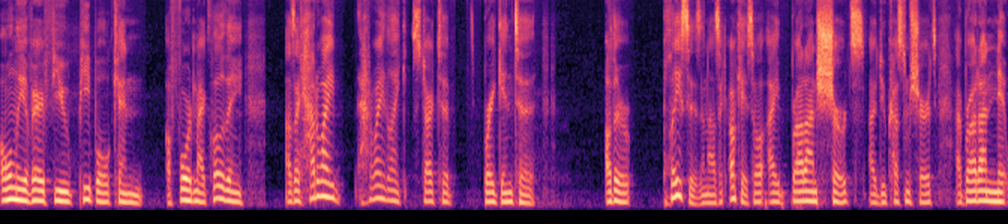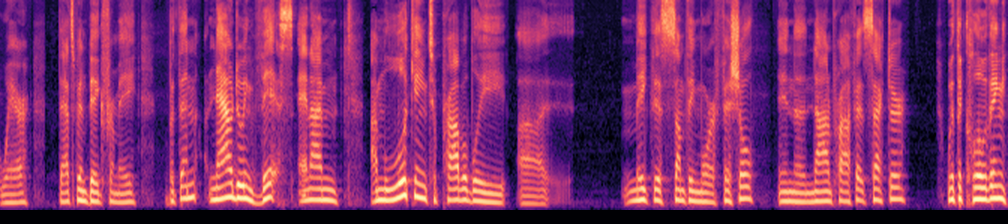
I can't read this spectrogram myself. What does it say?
only a very few people can afford my clothing. I was like, how do I how do I like start to break into other places? And I was like, okay, so I brought on shirts. I do custom shirts. I brought on knitwear. That's been big for me. But then now doing this, and I'm I'm looking to probably uh, make this something more official in the nonprofit sector with the clothing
